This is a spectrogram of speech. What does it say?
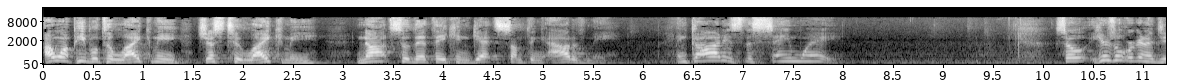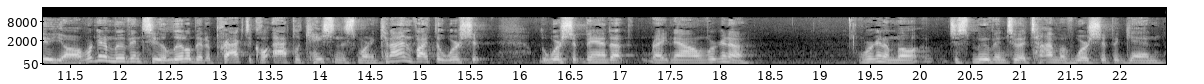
I want people to like me just to like me not so that they can get something out of me. And God is the same way. So here's what we're going to do, y'all. We're going to move into a little bit of practical application this morning. Can I invite the worship, the worship band up right now? We're going to, we're going to mo- just move into a time of worship again.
